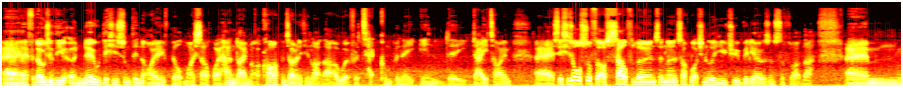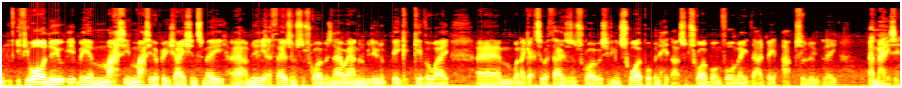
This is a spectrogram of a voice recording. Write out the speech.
Uh, for those of you who are new, this is something that I've built myself by hand. I'm not a carpenter or anything like that. I work for a tech company in the daytime. Uh, so this is all stuff that I've self-learned and learned off watching other YouTube videos and stuff like that. Um, if you are new, it'd be a massive, massive appreciation to me. Uh, I'm nearly a thousand subscribers now. And I am going to be doing a big giveaway um, when I get to a thousand subscribers. If you can swipe up and hit that subscribe button for me, that'd be absolutely amazing.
